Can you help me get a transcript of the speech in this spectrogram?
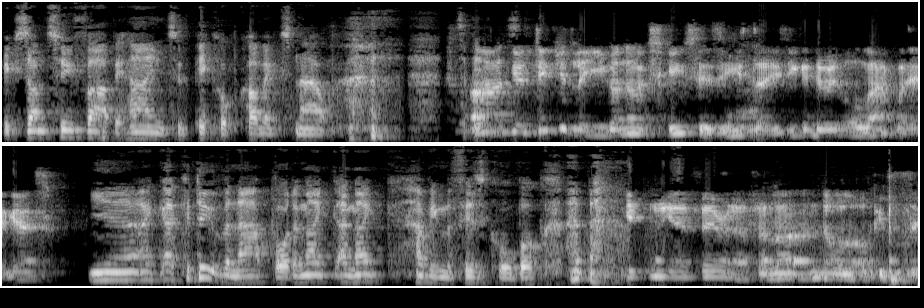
because I'm too far behind to pick up comics now. Uh, digitally, you've got no excuses these days. You can do it all that way, I guess. Yeah, I, I could do with an app, but I like I like having the physical book. Yeah, yeah, fair enough. I know, I know a lot of people do.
